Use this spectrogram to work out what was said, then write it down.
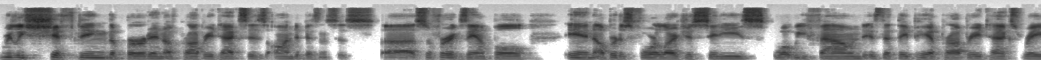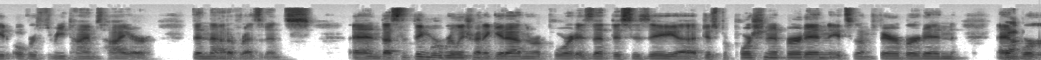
really shifting the burden of property taxes onto businesses. Uh, so, for example, in Alberta's four largest cities, what we found is that they pay a property tax rate over three times higher than that of residents. And that's the thing we're really trying to get at in the report is that this is a uh, disproportionate burden, it's an unfair burden, and yeah. we're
